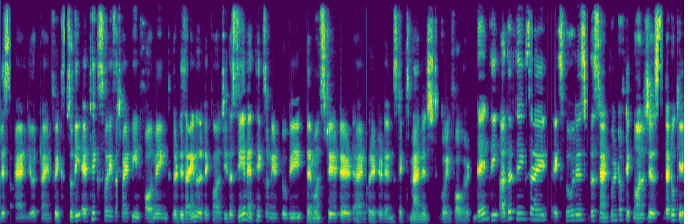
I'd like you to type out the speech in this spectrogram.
list and you're trying to fix. So the ethics, for example, might be informing the design of the technology. The same ethics will need to be demonstrated and created and sticks managed going forward. Then the other things I explore is the standpoint of technologists that okay,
